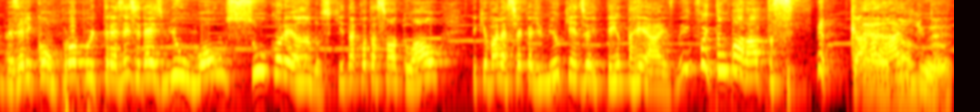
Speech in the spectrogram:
Mas ele comprou por 310 mil won sul-coreanos, que na cotação atual equivale a cerca de 1.580 reais. Nem foi tão barato assim. Caralho! É, não,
